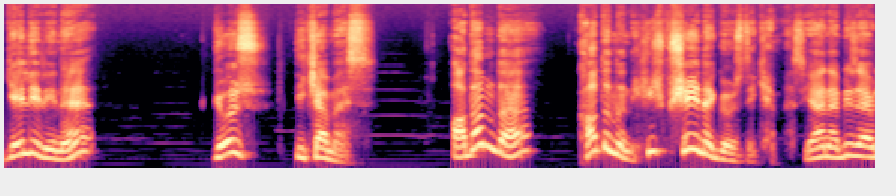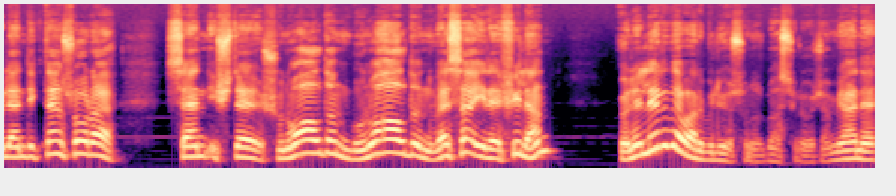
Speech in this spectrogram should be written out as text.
gelirine göz dikemez. Adam da kadının hiçbir şeyine göz dikemez. Yani biz evlendikten sonra sen işte şunu aldın, bunu aldın vesaire filan öyleleri de var biliyorsunuz Basri Hocam. Yani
